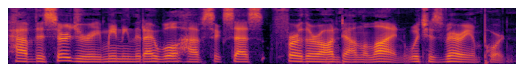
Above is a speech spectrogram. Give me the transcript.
have this surgery, meaning that I will have success further on down the line, which is very important.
